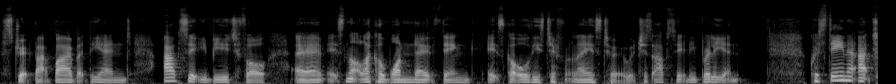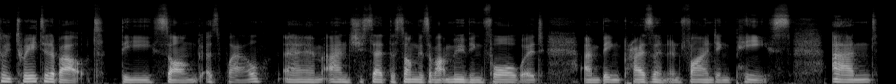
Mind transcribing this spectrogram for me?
stripped back vibe at the end. Absolutely beautiful. Um, it's not like a one note thing, it's got all these different layers to it, which is absolutely brilliant. Christina actually tweeted about the song as well, um, and she said the song is about moving forward and being present and finding peace. And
